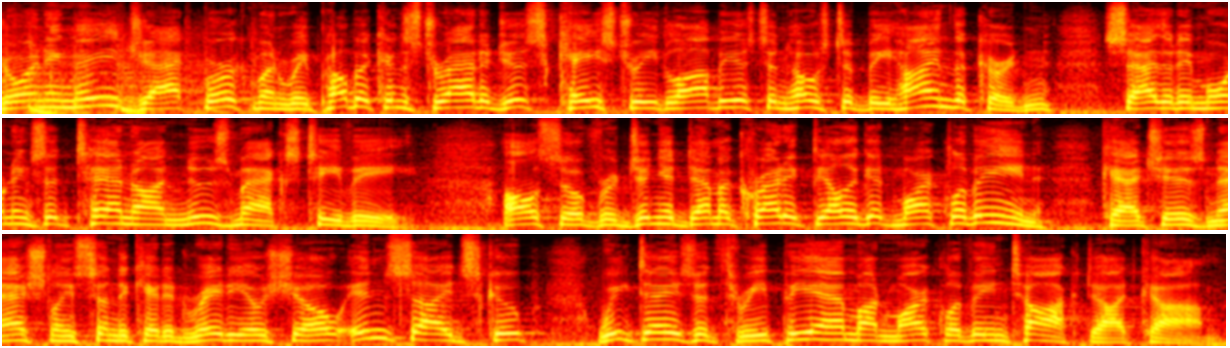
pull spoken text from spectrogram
Joining me, Jack Burkman, Republican strategist, K Street lobbyist, and host of Behind the Curtain, Saturday mornings at 10 on Newsmax TV. Also, Virginia Democratic delegate Mark Levine. Catch his nationally syndicated radio show, Inside Scoop, weekdays at 3 p.m. on marklevinetalk.com.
